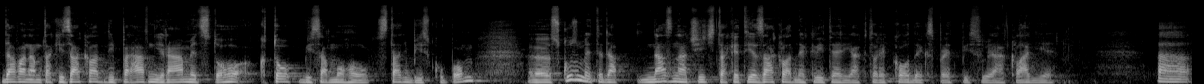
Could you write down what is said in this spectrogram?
Dáva nám taký základný právny rámec toho, kto by sa mohol stať biskupom. E, skúsme teda naznačiť také tie základné kritéria, ktoré kódex predpisuje a kladie. A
